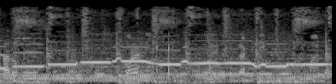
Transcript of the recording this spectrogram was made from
কালো হয়ে যাচ্ছে কিছু করার নেই। ভালো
